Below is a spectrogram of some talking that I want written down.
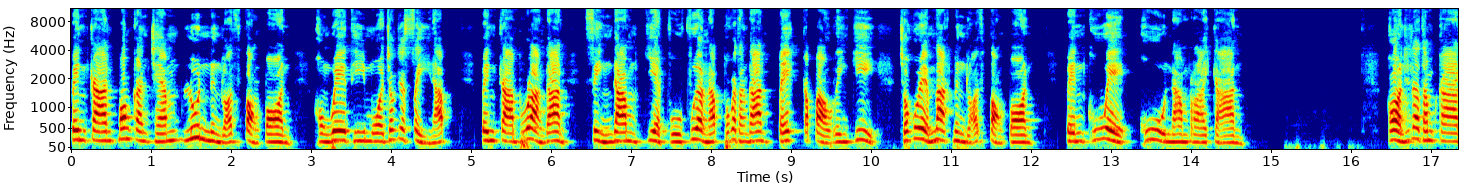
เป็นการป้องกันแชมป์รุ่น 112 ปอนด์ของเวทีมวยช่องเจ็ดสีนะครับ เป็นการผู้ร่างด้าน สิงห์ดำเกียรติฟูเฟื่องนะครับพบกับทางด้านเป๊กกระเป๋าริงกี้ ชกเวทน้ำหนัก 112 ปอนด์ เป็นคู่เอกคู่นำรายการ ก่อนที่จะทำการ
